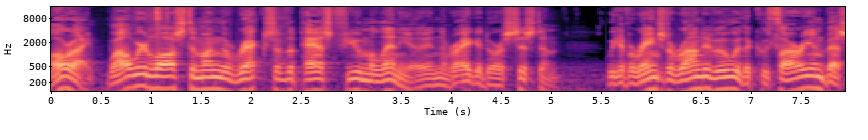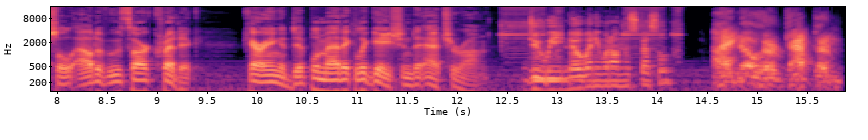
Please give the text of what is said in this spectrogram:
All right, while we're lost among the wrecks of the past few millennia in the Ragador system, we have arranged a rendezvous with a Kutharian vessel out of Uthar Kredek, carrying a diplomatic legation to Acheron. Do we know anyone on this vessel? I know her captain.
